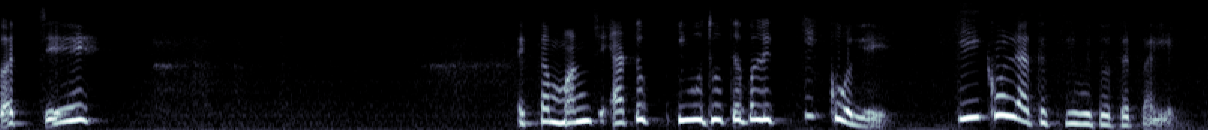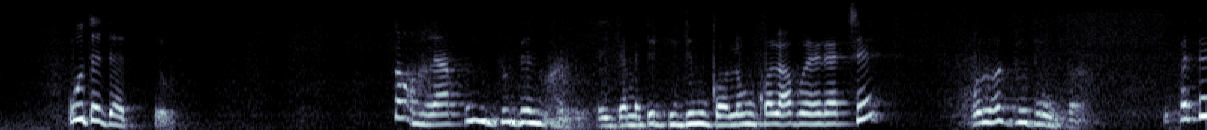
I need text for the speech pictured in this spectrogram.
করছে একটা মানুষ এত কিউট হতে পারলে কি করলে? কি করলে এত কিউট হতে কোথায় যাচ্ছ? তো আমরা এখন দুদিন এই আমাদের দুদিন গরম কলা হয়ে গেছে। ওগুলো দুদিন কর ঠিক আছে?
